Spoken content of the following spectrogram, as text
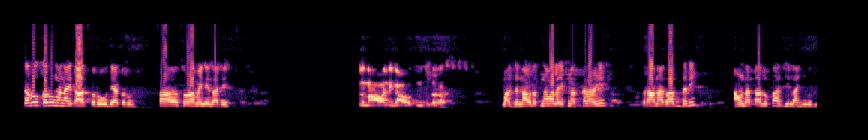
करू करू म्हणायचं आज करू उद्या करू. सहा सोळा महिने झाले. तुझं नाव आणि गाव तुम्ही कुठं राहता? माझं नाव रत्नवाला एकनाथ कराळे राहणार राजदरी. औंढा तालुका जिल्हा हिंगोली.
